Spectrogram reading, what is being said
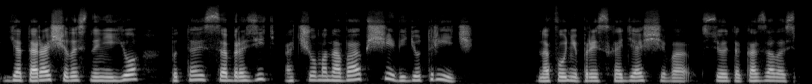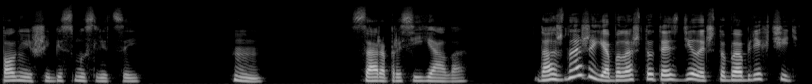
Я таращилась на нее, пытаясь сообразить, о чем она вообще ведет речь. На фоне происходящего все это казалось полнейшей бессмыслицей. «Хм...» Сара просияла. Должна же я была что-то сделать, чтобы облегчить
